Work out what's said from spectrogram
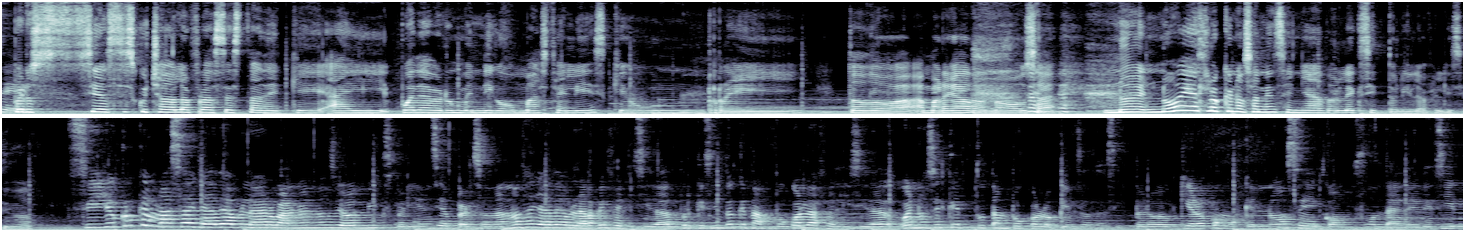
Pero si has escuchado la frase esta de que hay puede haber un mendigo más feliz que un rey todo amargado, ¿no? O sea, no, no es lo que nos han enseñado el éxito ni la felicidad. Sí, yo creo que más allá de hablar, o al menos yo en mi experiencia personal, más allá de hablar de felicidad, porque siento que tampoco la felicidad, bueno, sé que tú tampoco lo piensas así, pero quiero como que no se confunda de decir,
